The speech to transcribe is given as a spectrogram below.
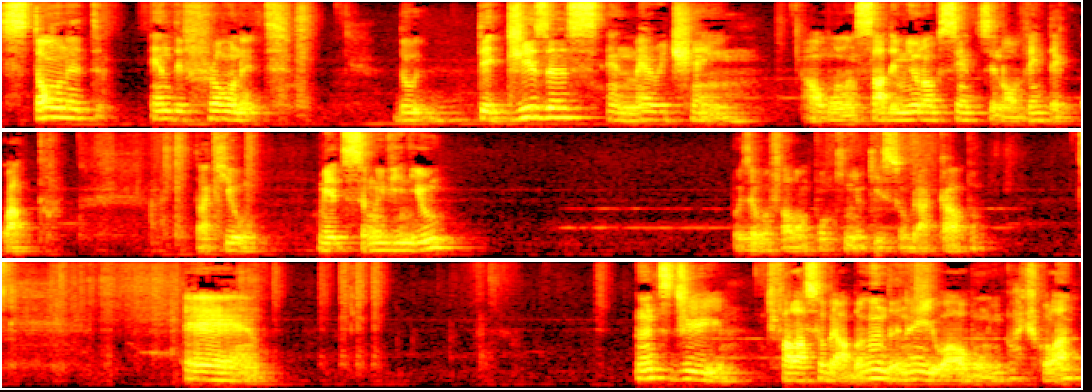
Stoned and Dethroned, do The Jesus and Mary Chain, álbum lançado em 1994. Tá aqui o, uma edição em vinil. Depois eu vou falar um pouquinho aqui sobre a capa. É, antes de, de, falar sobre a banda né, e o álbum em particular,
